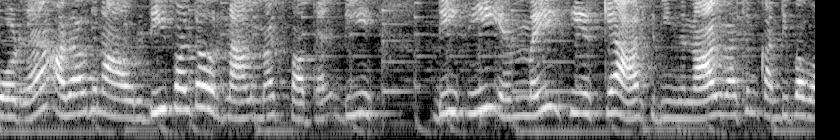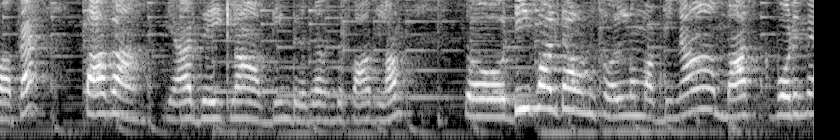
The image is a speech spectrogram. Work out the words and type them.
போடுறேன். அதாவது நான் ஒரு டிஃபால்ட்டாக ஒரு நாலு மேட்ச் பார்ப்பேன். D DC MI CSK RCB இந்த நாலு மேட்சும் கண்டிப்பாக பார்ப்பேன். பார்க்கலாம் யார் ஜெயிக்கலாம் அப்படின்றத வந்து பார்க்கலாம். ஸோ டிஃபால்ட்டாக ஒன்று சொல்லணும் அப்படின்னா மாஸ்க் போடுங்க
